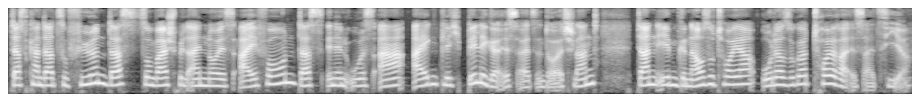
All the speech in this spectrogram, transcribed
Das kann dazu führen, dass zum Beispiel ein neues iPhone, das in den USA eigentlich billiger ist als in Deutschland, dann eben genauso teuer oder sogar teurer ist als hier.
